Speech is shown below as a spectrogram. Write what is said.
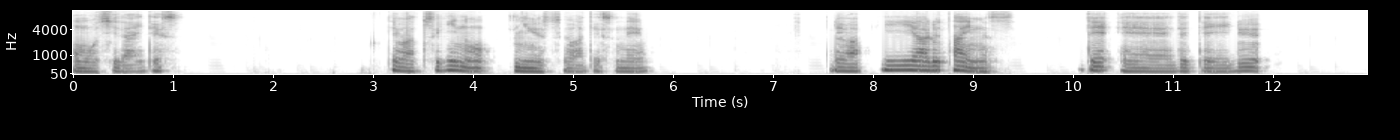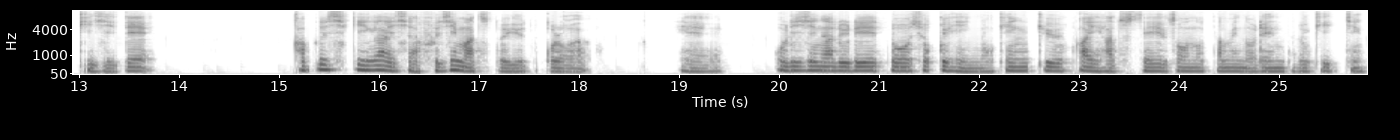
思う次第です。では次のニュースはですね、これは PR タイムズで、えー、出ている記事で、株式会社藤松というところが、えー、オリジナル冷凍食品の研究開発製造のためのレンタルキッチン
